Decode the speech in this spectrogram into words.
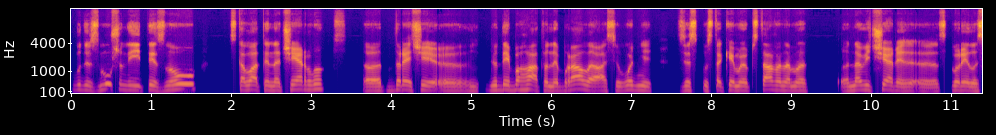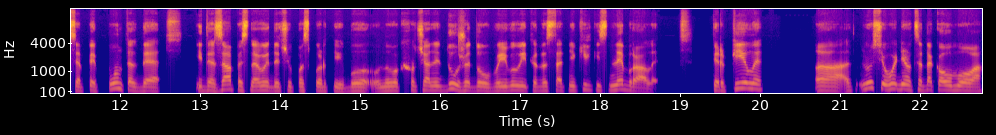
будеш змушений йти знову, ставати на чергу. Е, До речі, е, людей багато не брали, а сьогодні, в зв'язку з такими обставинами, на вечері е, створилися тих пунктах, де іде запис на видачу паспортів, бо ну, хоча не дуже довго і велика достатня кількість не брали, терпіли. А, ну, сьогодні це така умова.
